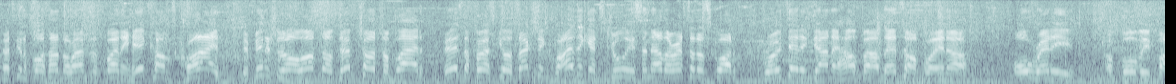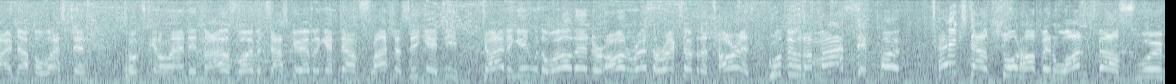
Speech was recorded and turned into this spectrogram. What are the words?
That's gonna force out the Lancer Spiny. Here comes Clyde to finish it all off. So depth charge for Vlad. There's the first kill. It's actually Clyde that gets Julius and now the rest of the squad rotating down to help out their top laner. Already a 4v5 now for Weston. Hook's gonna land in. Niles low, but Sasuke able to get down. Slasher CKG diving in with the World Ender on. Resurrects over the Torres. Whooping with a massive poke. Takes down Short Hop in one fell swoop.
